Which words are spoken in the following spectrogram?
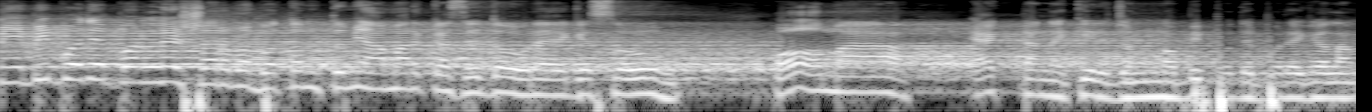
আমি বিপদে পড়লে সর্বপ্রথম তুমি আমার কাছে দৌড়ায় গেছো। ও মা, একটা নাকির জন্য বিপদে পড়ে গেলাম।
